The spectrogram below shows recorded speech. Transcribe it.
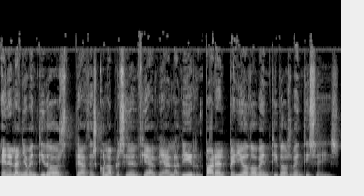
en el año 22 te haces con la presidencia de Aladir para el periodo 22-26.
